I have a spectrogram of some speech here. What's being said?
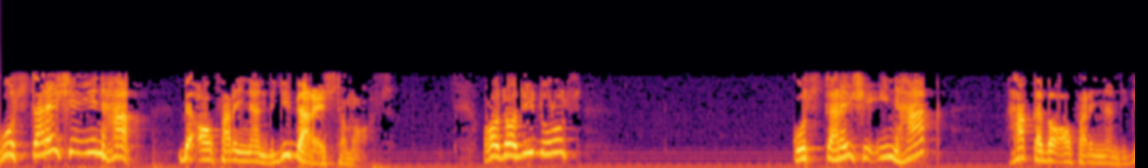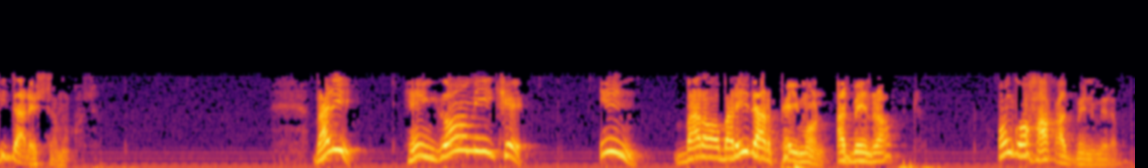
گسترش این حق به آفرینندگی در اجتماع است. آزادی درست. گسترش این حق حق به آفرینندگی در اجتماع است. ولی هنگامی که این برابری در پیمان از بین رفت آنگاه حق از بین می رفت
